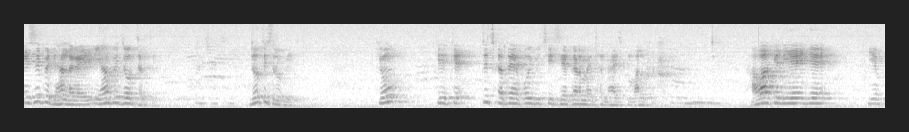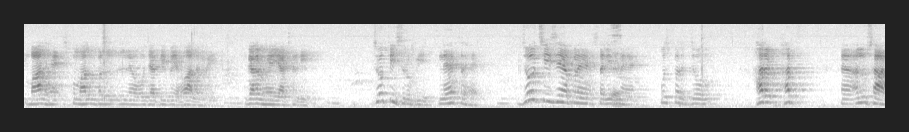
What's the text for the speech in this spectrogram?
इसी पे ध्यान लगाइए यहाँ पे जोत जलती ज्योतिष रूपी क्यों कि इसके टिच करते हैं कोई भी चीज़ ये गर्म है ठंडा है इसको मालूम हवा के लिए ये ये बाल है, इसको मालूम हो जाती है, हवा लग रही गर्म है या ठंडी है। ज्योतिष रूपी नेत्र है, जो चीज़ें अपने शरीर में है, उस पर जो हर हर अनुसार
